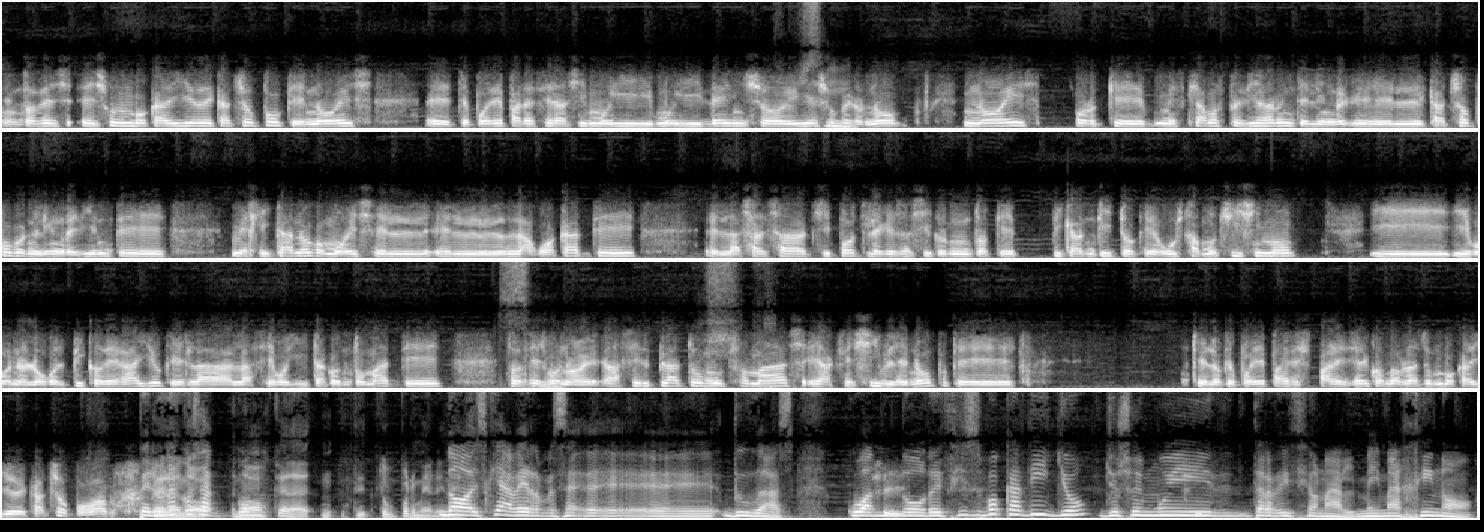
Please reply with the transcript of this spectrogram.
Entonces es un bocadillo de cachopo que no es, eh, te puede parecer así muy muy denso y eso, Sí. pero no no es porque mezclamos precisamente el, el cachopo con el ingrediente mexicano como es el, el aguacate, eh, la salsa chipotle que es así con un toque picantito que gusta muchísimo y, y, bueno luego el pico de gallo que es la, la cebollita con tomate entonces Sí. bueno hace el plato mucho más eh, accesible no porque que lo que puede pare- parecer cuando hablas de un bocadillo de cachopo vamos Pero, una no, cosa... no, con- queda- tú primero. No, es que, a ver, eh, dudas. Cuando decís bocadillo, yo soy muy tradicional. Me imagino,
